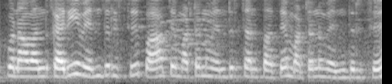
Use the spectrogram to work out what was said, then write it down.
இப்போ நான் வந்து கறியும் வெந்துருச்சு பார்த்தேன் மட்டனும் வெந்துருச்சான்னு பார்த்தேன் மட்டனும் வெந்துருச்சு.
